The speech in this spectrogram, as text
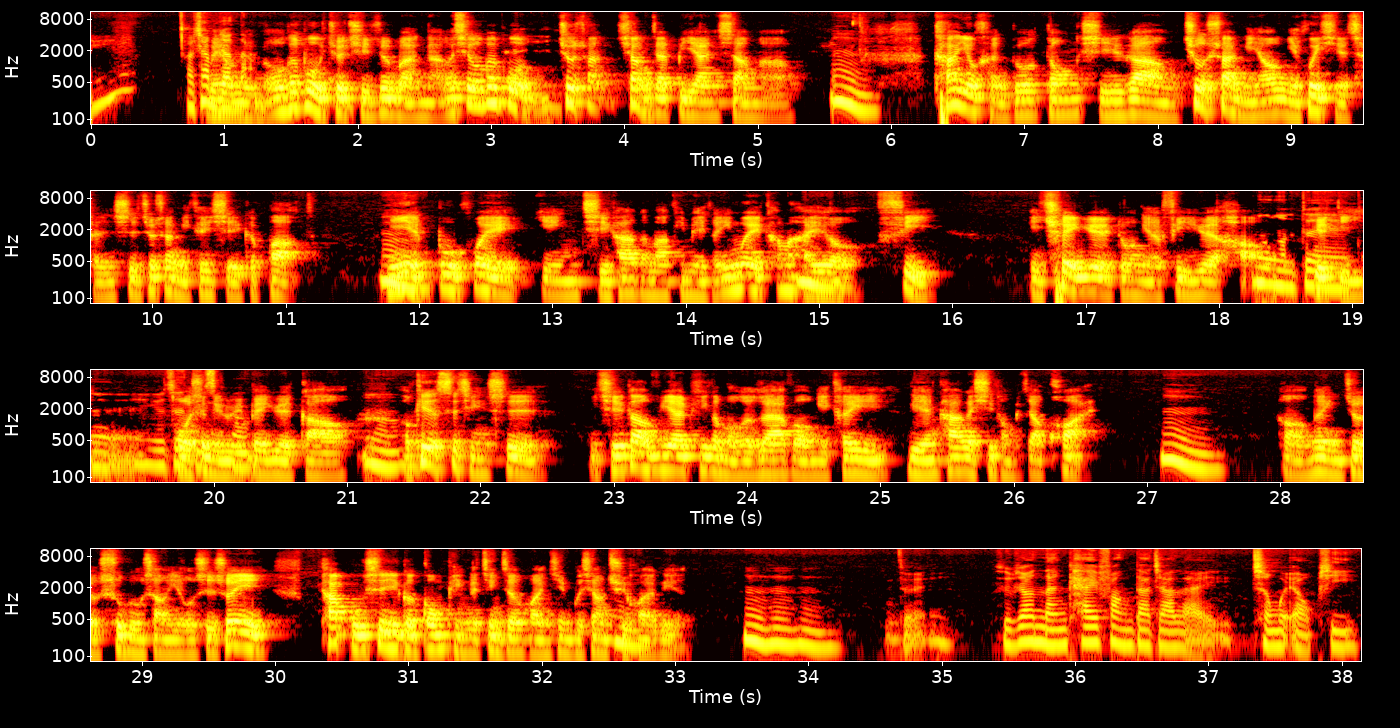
好像比较难。Order Book 就其实就蛮难，而且 Order Book 就算像你在币安上啊，嗯，它有很多东西让，就算你要你会写程式，就算你可以写一个 Bot，、嗯、你也不会赢其他的 Market Maker，因为他们还有 Fee，、嗯、你 Trade 越多，你的 Fee 越好，嗯、越低，或是你 Rebate 越高。嗯，OK 的事情是，你其实到 VIP 的某个 Level，你可以连它的系统比较快。嗯。哦，那你就有速度上优势，所以它不是一个公平的竞争环境，不像区块链。嗯嗯嗯，对，所以比较难开放大家来成为 LP。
